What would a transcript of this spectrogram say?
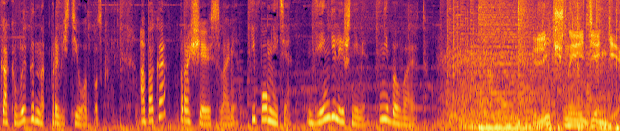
как выгодно провести отпуск. А пока прощаюсь с вами. И помните, деньги лишними не бывают. Личные деньги.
